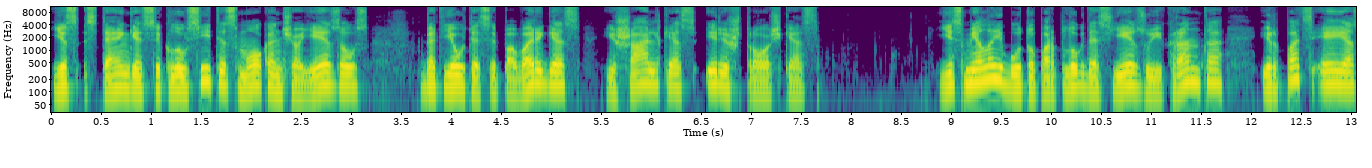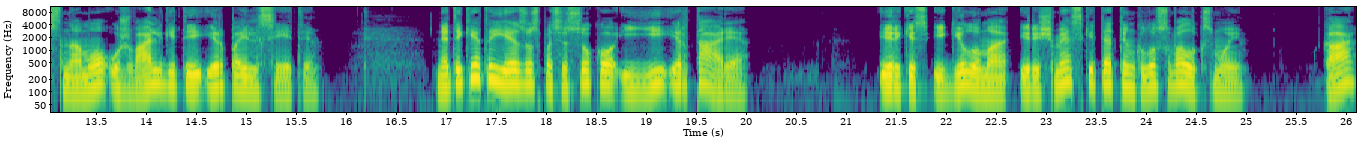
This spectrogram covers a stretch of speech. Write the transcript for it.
Jis stengiasi klausytis mokančio Jėzaus, bet jautėsi pavargęs, išalkęs ir ištroškęs. Jis mielai būtų parplukdęs Jėzų į krantą ir pats ėjęs namo užvalgyti ir pailsėti. Netikėtai Jėzus pasisuko į jį ir tarė. Irkis į gilumą ir išmeskite tinklus valksmui. Ką?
